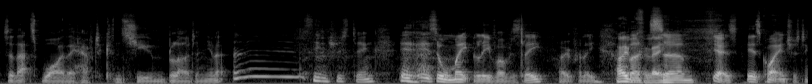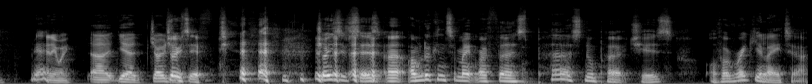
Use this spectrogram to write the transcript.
so that's why they have to consume blood, and you're like, oh, it's interesting. It, it's all make believe, obviously, hopefully. Hopefully. but um, yeah, it's, it's quite interesting. Yeah. Anyway, uh, yeah, Joseph. Joseph. Joseph says, uh, I'm looking to make my first personal purchase of a regulator.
